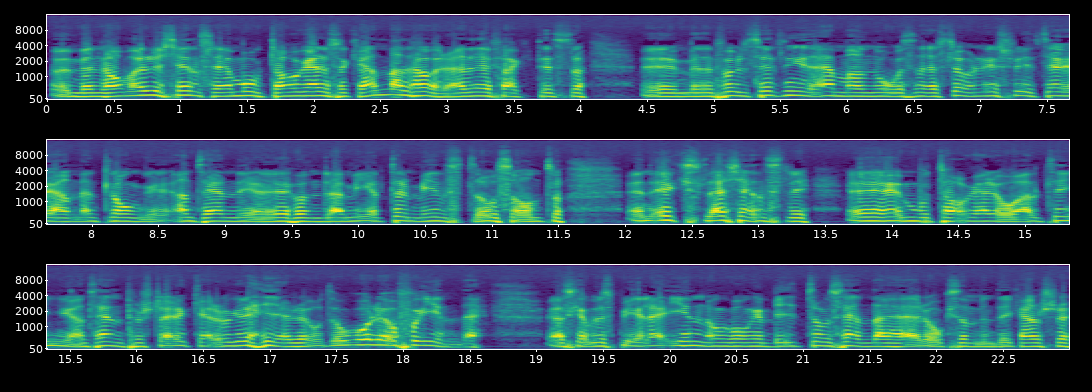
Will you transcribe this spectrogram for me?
Men har man känsliga mottagare så kan man höra det faktiskt. Eh, men förutsättningen är att man något sån här störningsfritt. Jag har ju använt lång antenn i 100 meter minst och sånt. Och en extra känslig eh, mottagare och allting, antennförstärkare och grejer. Och då går det att få in det. Jag ska väl spela in någon gång en bit och sända här också men det kanske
